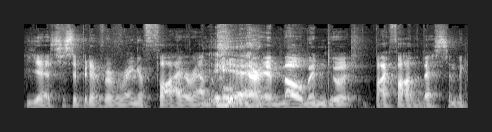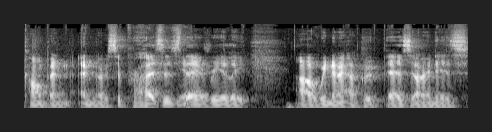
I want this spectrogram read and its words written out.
Yeah, it's just a bit of a ring of fire around the ball Yeah. carrier. Melbourne do it by far the best in the comp, and, and no surprises Yeah. there, really. Uh, we know how good their zone is.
